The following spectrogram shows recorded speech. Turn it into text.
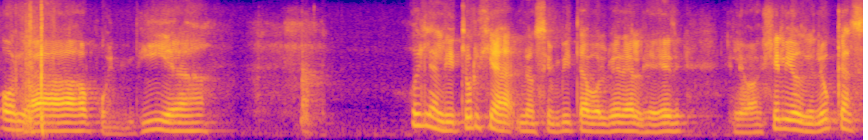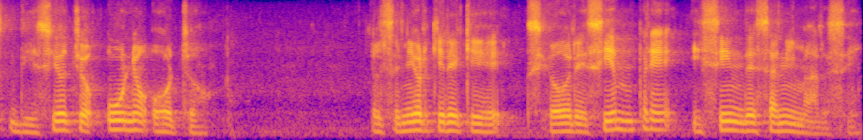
Hola, buen día. Hoy la liturgia nos invita a volver a leer el Evangelio de Lucas 18, 1, 8. El Señor quiere que se ore siempre y sin desanimarse.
